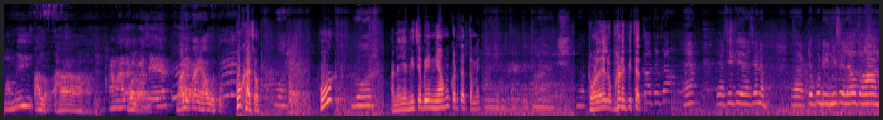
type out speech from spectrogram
મમ્મી હાલો હા હા બોલો. મારી પાસે આવું તું શું ખાશો? હું? અને અહીંયા નીચે બે ન્યા શું કરતા તમે? ઢોળાયેલું પાણી પીતા હતા. હે? તે ને ટબુડી નીચે લાવો તો આમ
